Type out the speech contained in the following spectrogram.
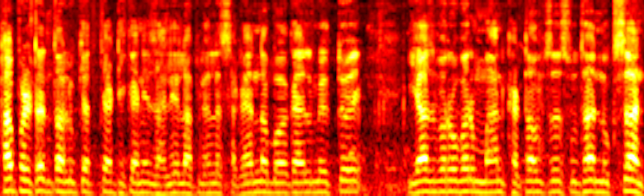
हा फलटण तालुक्यात त्या ठिकाणी झालेला आपल्याला सगळ्यांना बघायला मिळतोय. याचबरोबर मान खटावचं सुद्धा नुकसान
